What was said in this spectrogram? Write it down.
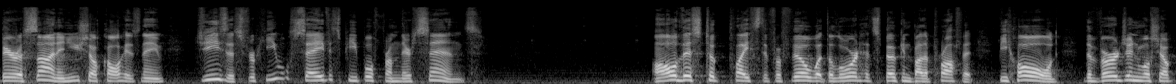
bear a son, and you shall call his name Jesus, for he will save his people from their sins. All this took place to fulfill what the Lord had spoken by the prophet. Behold, the virgin will shall,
